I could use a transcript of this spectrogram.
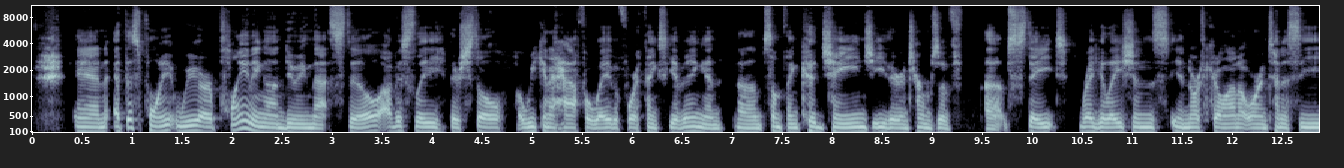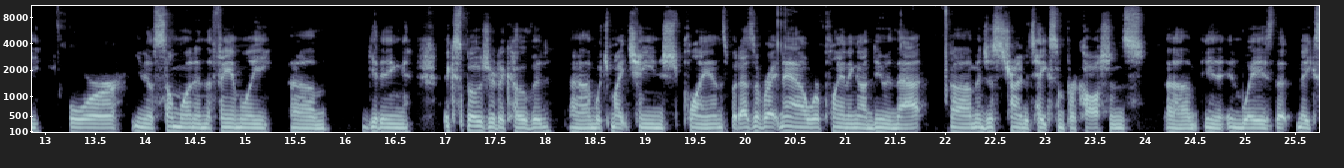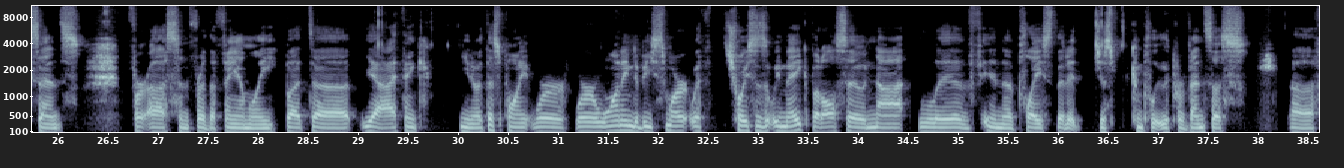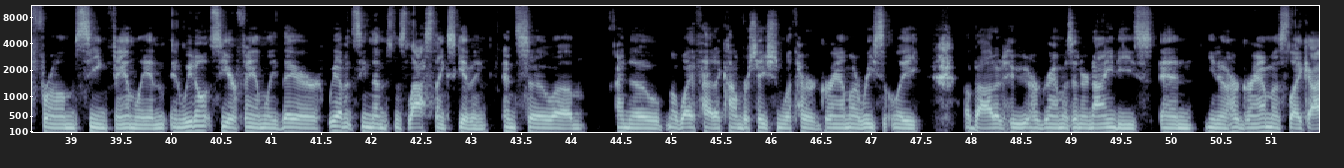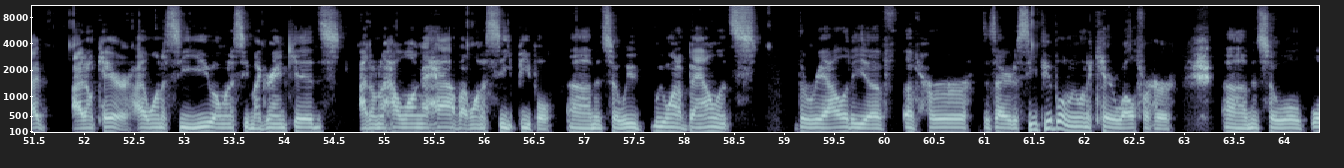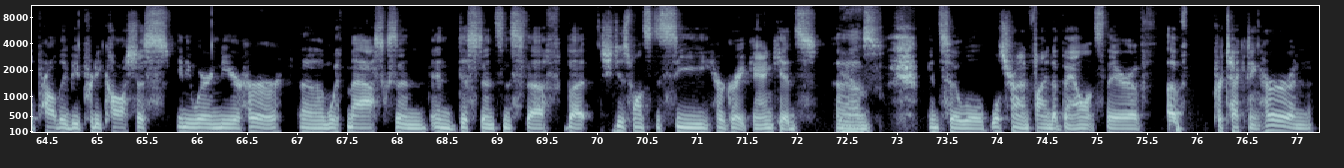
And at this point, we are planning on doing that still. Obviously, there's still a week and a half away before Thanksgiving, and um, something could change either in terms of uh, state regulations in North Carolina or in Tennessee, or you know, someone in the family. Um, getting exposure to COVID, um, which might change plans. But as of right now, we're planning on doing that um, and just trying to take some precautions um, in, in, ways that make sense for us and for the family. But uh, yeah, I think you know at this point we're we're wanting to be smart with choices that we make, but also not live in a place that it just completely prevents us uh, from seeing family. And and we don't see our family there. We haven't seen them since last Thanksgiving, and so. Um, I know my wife had a conversation with her grandma recently about it. Who her grandma's in her 90s, and you know her grandma's like, I I don't care. I want to see you. I want to see my grandkids. I don't know how long I have. I want to see people. Um, and so we, we want to balance the reality of, of her desire to see people and we want to care well for her. Um, and so we'll, we'll probably be pretty cautious anywhere near her um, with masks and, and distance and stuff, but she just wants to see her great grandkids. Um, yes. And so we'll, we'll try and find a balance there of, of protecting her and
